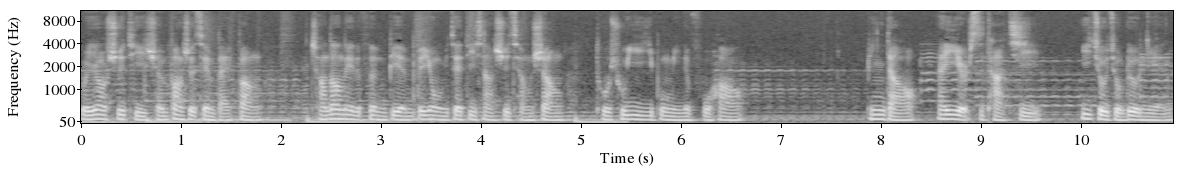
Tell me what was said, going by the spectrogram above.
围绕尸体呈放射线摆放。肠道内的粪便被用于在地下室墙上涂出意义不明的符号。冰岛埃伊尔斯塔季，一九九六年，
